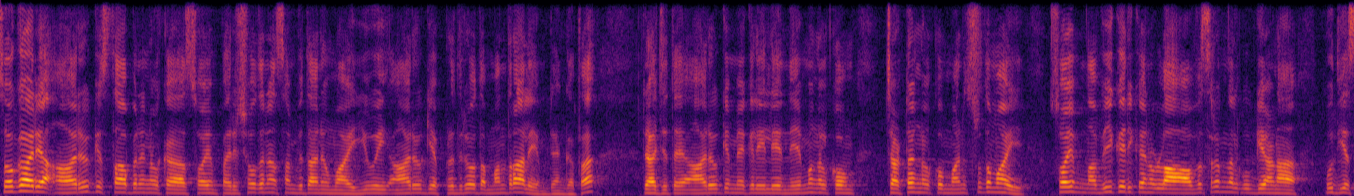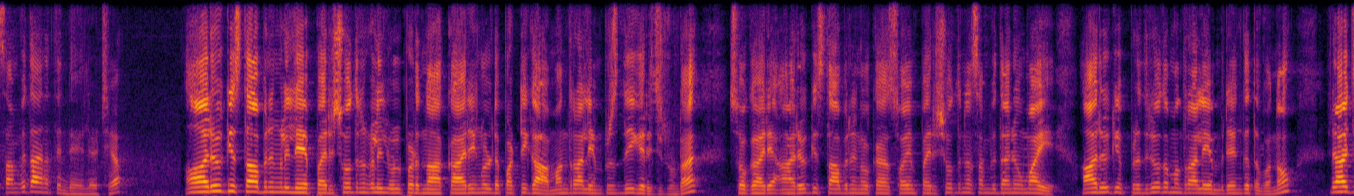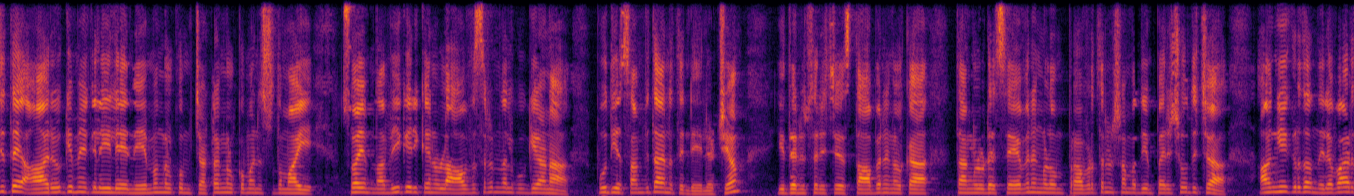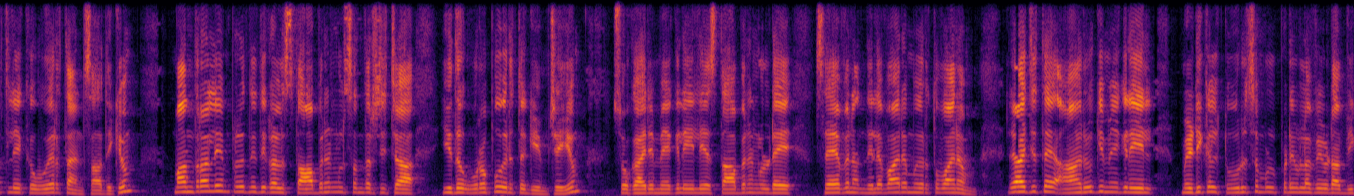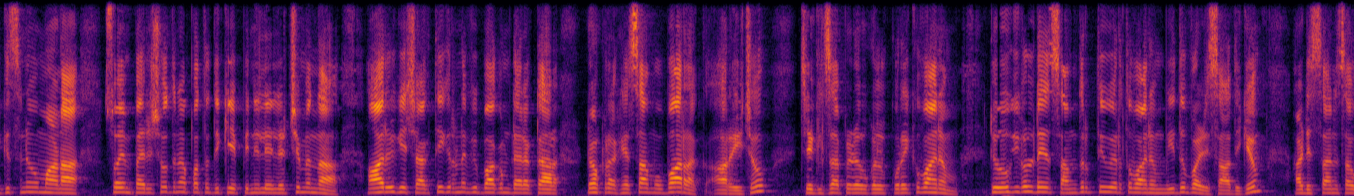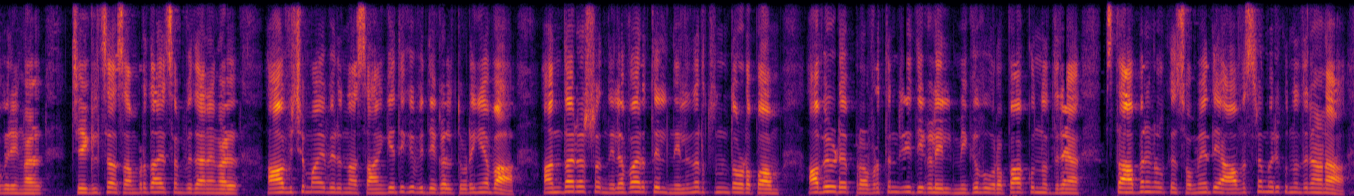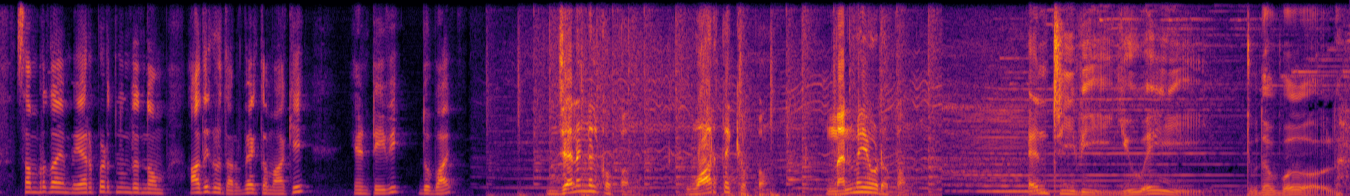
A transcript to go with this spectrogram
സ്വകാര്യ ആരോഗ്യ സ്ഥാപനങ്ങൾക്ക് സ്വയം പരിശോധനാ സംവിധാനവുമായി യു ആരോഗ്യ പ്രതിരോധ മന്ത്രാലയം രംഗത്ത്. രാജ്യത്തെ ആരോഗ്യ മേഖലയിലെ നിയമങ്ങൾക്കും ചട്ടങ്ങൾക്കും അനുസൃതമായി സ്വയം നവീകരിക്കാനുള്ള അവസരം നൽകുകയാണ് പുതിയ സംവിധാനത്തിന്റെ ലക്ഷ്യം. ആരോഗ്യ സ്ഥാപനങ്ങളിലെ പരിശോധനകളിൽ ഉൾപ്പെടുന്ന കാര്യങ്ങളുടെ പട്ടിക മന്ത്രാലയം പ്രസിദ്ധീകരിച്ചിട്ടുണ്ട്. സ്വകാര്യ ആരോഗ്യ സ്ഥാപനങ്ങൾക്ക് സ്വയം പരിശോധനാ സംവിധാനവുമായി ആരോഗ്യ പ്രതിരോധ മന്ത്രാലയം രംഗത്ത് വന്നു. രാജ്യത്തെ ആരോഗ്യ മേഖലയിലെ നിയമങ്ങൾക്കും ചട്ടങ്ങൾക്കും അനുസൃതമായി സ്വയം നവീകരിക്കാനുള്ള അവസരം നൽകുകയാണ് പുതിയ സംവിധാനത്തിന്റെ ലക്ഷ്യം. ഇതനുസരിച്ച് സ്ഥാപനങ്ങൾക്ക് തങ്ങളുടെ സേവനങ്ങളും പ്രവർത്തനക്ഷമതയും പരിശോധിച്ച് അംഗീകൃത നിലവാരത്തിലേക്ക് ഉയർത്താൻ സാധിക്കും. മന്ത്രാലയം പ്രതിനിധികൾ സ്ഥാപനങ്ങൾ സന്ദർശിച്ച ഇത് ഉറപ്പുവരുത്തുകയും ചെയ്യും. സ്വകാര്യ മേഖലയിലെ സ്ഥാപനങ്ങളുടെ സേവന നിലവാരമുയർത്തുവാനും രാജ്യത്തെ ആരോഗ്യ മേഖലയിൽ മെഡിക്കൽ ടൂറിസം ഉൾപ്പെടെയുള്ളവയുടെ വികസനവുമാണ് സ്വയം പരിശോധനാ പദ്ധതിക്ക് പിന്നിലെ ലക്ഷ്യമെന്ന് ആരോഗ്യ ശാക്തീകരണ വിഭാഗം ഡയറക്ടർ ഡോക്ടർ ഹെസ മുബാറക് അറിയിച്ചു. ചികിത്സാ പിഴവുകൾ കുറയ്ക്കുവാനും രോഗികളുടെ സംതൃപ്തി ഉയർത്തുവാനും ഇതുവഴി സാധിക്കും. അടിസ്ഥാന സൗകര്യങ്ങൾ ചികിത്സാ സമ്പ്രദായ സംവിധാനങ്ങൾ ആവശ്യമായി വരുന്ന സാങ്കേതിക വിദ്യകൾ തുടങ്ങിയവ അന്താരാഷ്ട്ര നിലവാരത്തിൽ നിലനിർത്തുന്നതോടൊപ്പം അവയുടെ പ്രവർത്തന രീതികളിൽ മികവ് ഉറപ്പാക്കുന്നതിന് സ്ഥാപനങ്ങൾക്ക് സ്വമേധ അവസരമൊരുക്കുന്നതിനാണ് സമ്പ്രദായം ഏർപ്പെടുത്തുന്നതെന്നും അധികൃതർ വ്യക്തമാക്കി. N T V Dubai. ജനങ്ങൾക്കൊപ്പം വാർത്തയ്ക്കൊപ്പം നന്മയോടൊപ്പം NTV UAE to the world.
